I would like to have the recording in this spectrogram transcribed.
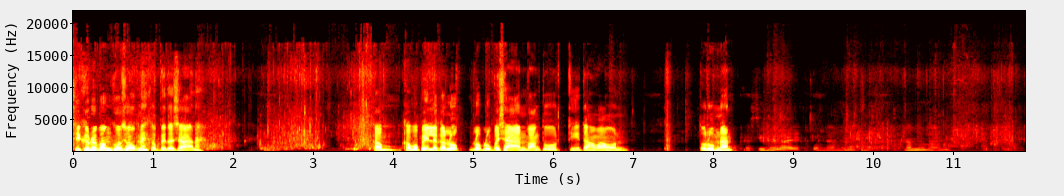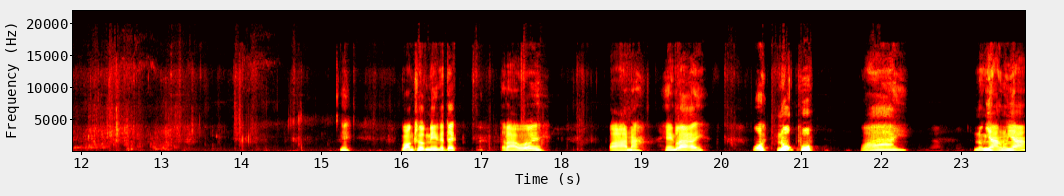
สิขึ้นไปเบิ่งโคโชคนี่กับเป็นตาชานะคำคำบ่เป็นแล้วก็ลบลบลงไปชาอันวางตัวที่ตาเว้าอันตัวลุ่มนั้นนน้ำมันยังน้ำยังร้ายอยู่วางเทิงนี่ก็เต็กตลาดเอ้ยป่านะแหงหลาย โอ้ยนกผู้ว้ายนกยางนกยาง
